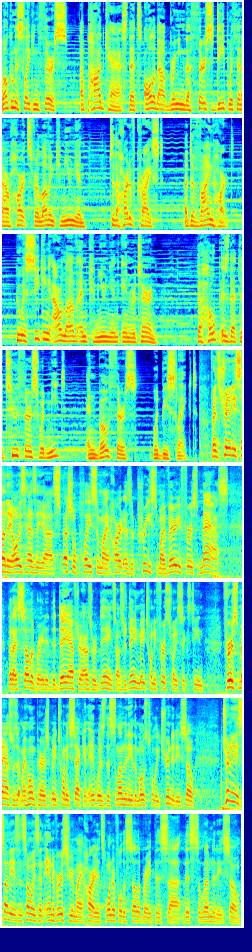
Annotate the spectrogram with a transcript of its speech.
Welcome to Slaking Thirsts, a podcast that's all about bringing the thirst deep within our hearts for love and communion to the heart of Christ, a divine heart, who is seeking our love and communion in return. The hope is that the two thirsts would meet and both thirsts would be slaked. Friends, Trinity Sunday always has a uh, special place in my heart as a priest. My very first Mass that I celebrated the day after I was ordained. So I was ordained May 21st, 2016. First Mass was at my home parish, May 22nd. It was the Solemnity of the Most Holy Trinity. So Trinity Sunday is in some ways an anniversary in my heart. It's wonderful to celebrate this, uh, this solemnity. So,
